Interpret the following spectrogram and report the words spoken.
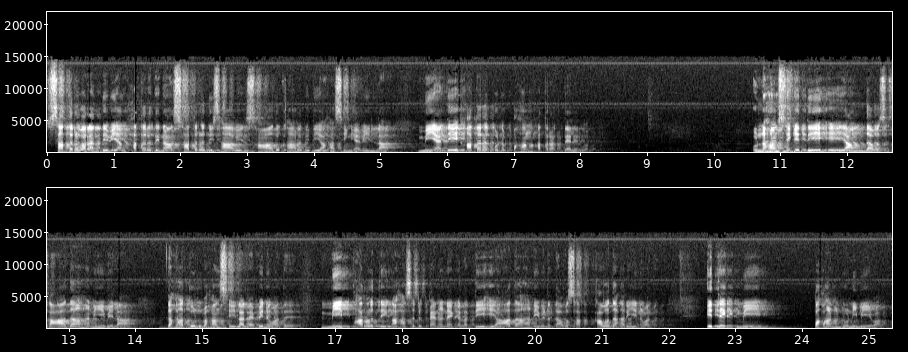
සතරවරන් දෙවියන් හතර දෙනා සතර දිසාවෙන් සාධකාරදිදී අහසින් ඇවිල්ලා මේ ඇදේ හතර කොන පහන් හතරක් දැල්ලුව. උන්වහන්සේගේ දේහේ යම් දවස කාදාහනය වෙලා දහතුන් වහන්සේලා ලැබෙනවද මේ පර්වතයෙන් අහසට පැනනැගල දේහේ ආදාහනය වෙන දවසක් කවදහරියෙනවද. එතෙක් මේ පහන් නොනිමේවා.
